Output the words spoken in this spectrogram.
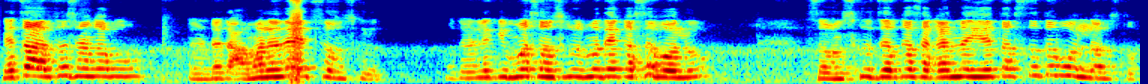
ह्याचा अर्थ सांगा भाऊ ते म्हणतात आम्हाला नाही येत संस्कृत. मग ते म्हटलं की मग संस्कृतमध्ये कसं बोलू? संस्कृत जर का सगळ्यांना येत असतं तर बोललो असतो.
